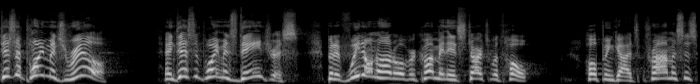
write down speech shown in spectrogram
Disappointment's real and disappointment's dangerous. But if we don't know how to overcome it, it starts with hope. Hope in God's promises,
